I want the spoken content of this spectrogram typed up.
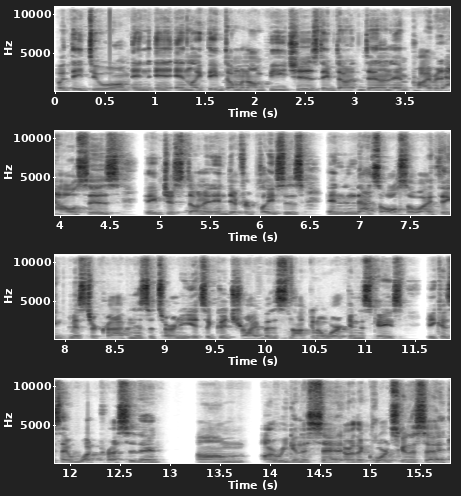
but they do them in, in, in like they've done it on beaches, they've done done it in private houses, they've just done it in different places, and, and that's also why I think Mr. Kraft and his attorney, it's a good try, but it's not going to work in this case because then what precedent? Um, are we going to set? Are the courts going to set?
